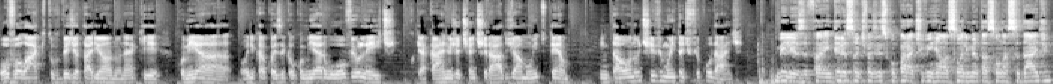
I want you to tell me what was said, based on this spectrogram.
ovo lacto vegetariano, né? Que comia a única coisa que eu comia era o ovo e o leite, porque a carne eu já tinha tirado já há muito tempo. Então eu não tive muita dificuldade. Beleza, é interessante fazer esse comparativo em relação à alimentação na cidade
